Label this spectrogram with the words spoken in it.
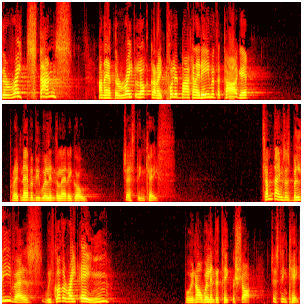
the right stance, and I had the right look, and I'd pull it back, and I'd aim at the target, but I'd never be willing to let it go, just in case. Sometimes, as believers, we've got the right aim, but we're not willing to take the shot, just in case.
